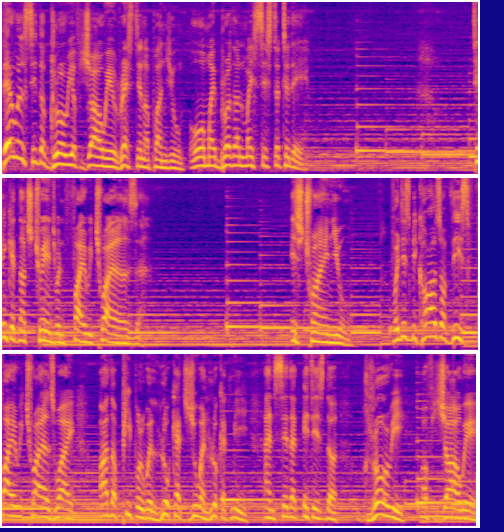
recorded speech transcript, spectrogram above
They will see the glory of Yahweh resting upon you. Oh, my brother and my sister, today. Think it not strange when fiery trials is trying you. For it is because of these fiery trials why other people will look at you and look at me and say that it is the glory of Yahweh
